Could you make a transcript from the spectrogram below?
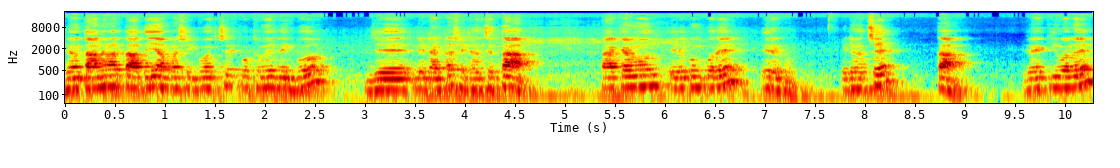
যেমন তানহার তা দিয়ে আমরা শিখব হচ্ছে, প্রথমে লিখব যে লেটারটা, সেটা হচ্ছে তা। তা কেমন? এরকম করে, এরকম। এটা হচ্ছে তা। এটাকে কি বলে?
